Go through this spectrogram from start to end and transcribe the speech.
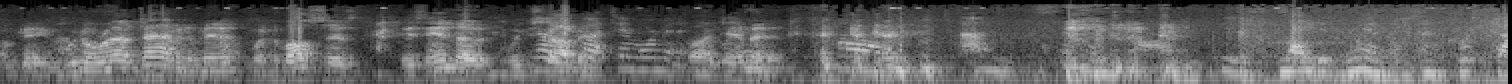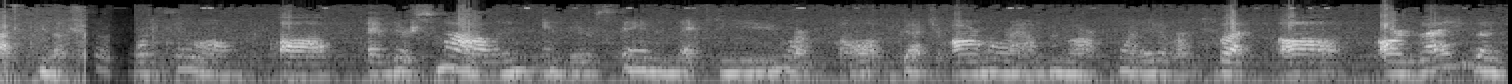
Okay. We're gonna run out of time in a minute. When the boss says it's the end of it, we can No, stop you've got it. ten more minutes. All right, ten minutes. Um, I'm thinking of these native women, and of course, got, you know, so forth, so on, uh, and they're smiling, and they're standing next to you, or, uh, you got your arm around them, or whatever, but, uh, are they the,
